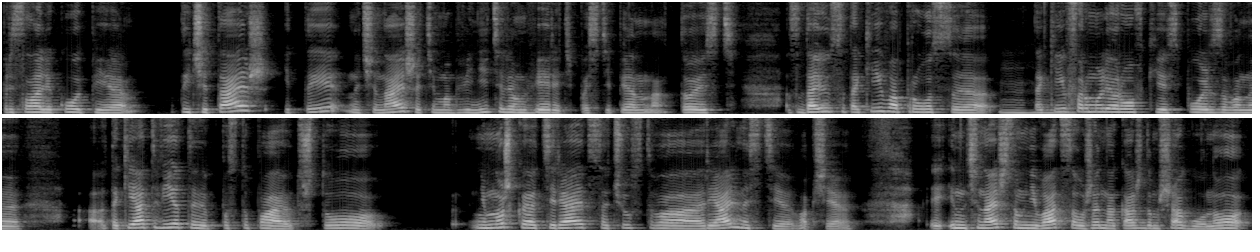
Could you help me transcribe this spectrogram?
прислали копии ты читаешь, и ты начинаешь этим обвинителям верить постепенно. То есть задаются такие вопросы, mm-hmm. такие формулировки использованы, а, такие ответы поступают, что немножко теряется чувство реальности вообще, и, и начинаешь сомневаться уже на каждом шагу. Но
